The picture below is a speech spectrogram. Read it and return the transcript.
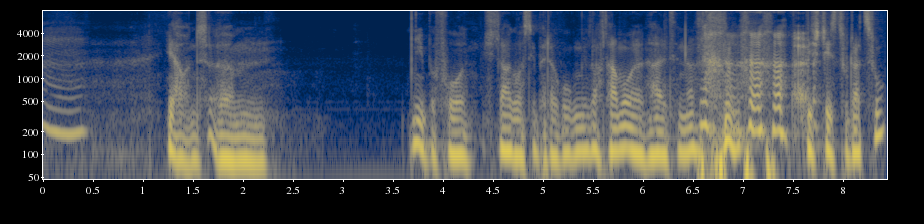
Mhm. Ja, und ähm, nee, bevor ich sage, was die Pädagogen gesagt haben, oder halt, ne? wie stehst du dazu?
